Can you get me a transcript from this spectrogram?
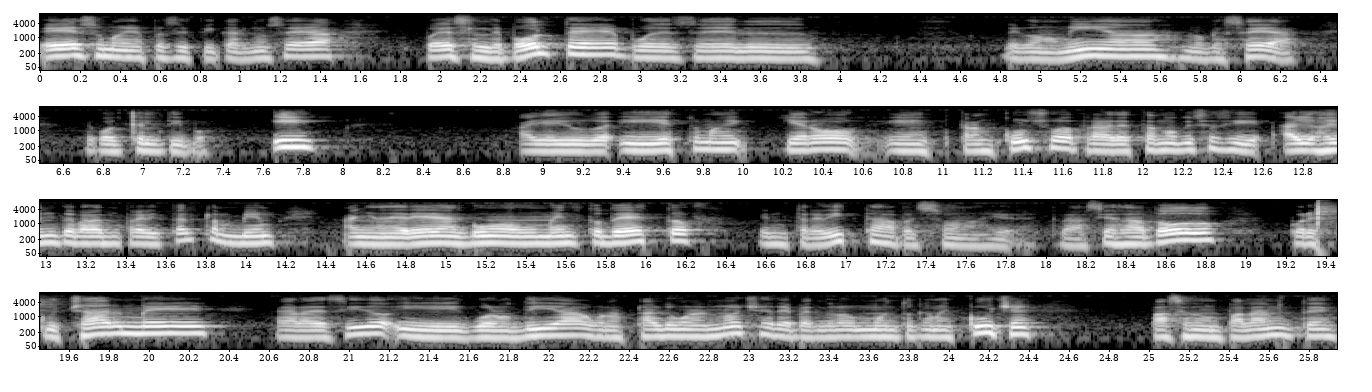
Eso me voy a especificar. No sea Puede ser deporte, puede ser de economía, lo que sea, de cualquier tipo. Y hay ayuda. Y esto me quiero en transcurso a través de estas noticias, si hay gente para entrevistar, también añadiré en algún momento de esto entrevistas a personas. Gracias a todos por escucharme, agradecido y buenos días, buenas tardes, buenas noches, depende del momento que me escuchen. Pásenlo para adelante,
